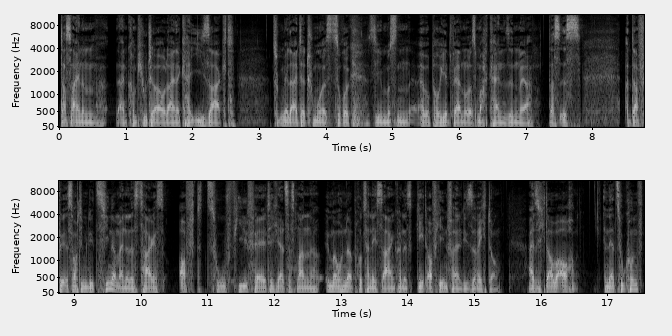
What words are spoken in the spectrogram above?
dass einem ein Computer oder eine KI sagt, tut mir leid, der Tumor ist zurück, Sie müssen operiert werden oder es macht keinen Sinn mehr. Das ist, dafür ist auch die Medizin am Ende des Tages oft zu vielfältig, als dass man immer hundertprozentig sagen kann, es geht auf jeden Fall in diese Richtung. Also ich glaube auch in der Zukunft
